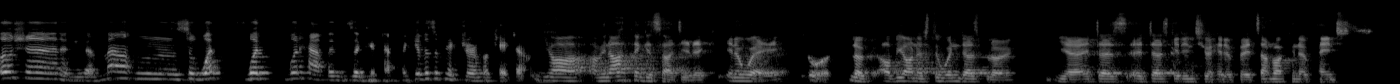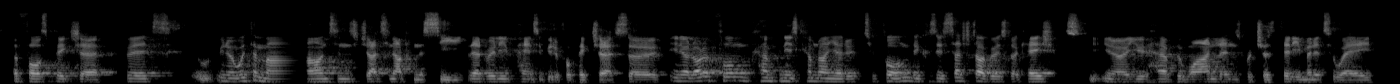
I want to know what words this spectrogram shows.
ocean and you have mountains. So what what what happens in Cape Town? Like give us a picture of what Cape Town. Yeah, I mean, I think it's idyllic in a way. Look, I'll be honest, the wind does blow. Yeah, it does. It does get into your head a bit. I'm not going to paint a false picture, but you know, with the mountains jutting out from the sea, that really paints a beautiful picture. So, you know, a lot of film companies come down here to, to film because there's such diverse locations. You know, you have the winelands, which is 30 minutes away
